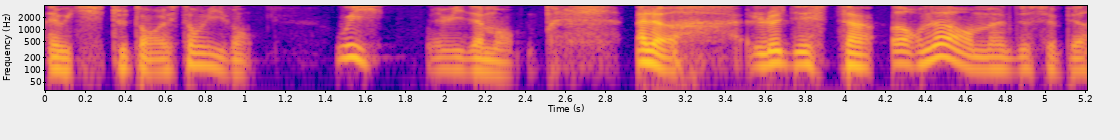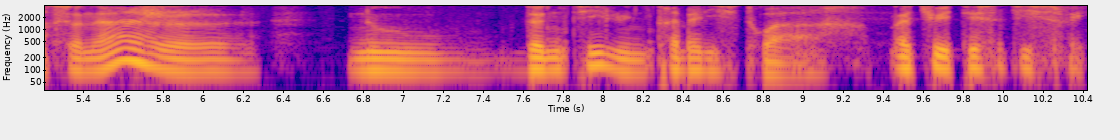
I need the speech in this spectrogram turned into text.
Ah oui, tout en restant vivant. Oui, Évidemment. Alors, le destin hors norme de ce personnage nous donne-t-il une très belle histoire? As-tu été satisfait?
